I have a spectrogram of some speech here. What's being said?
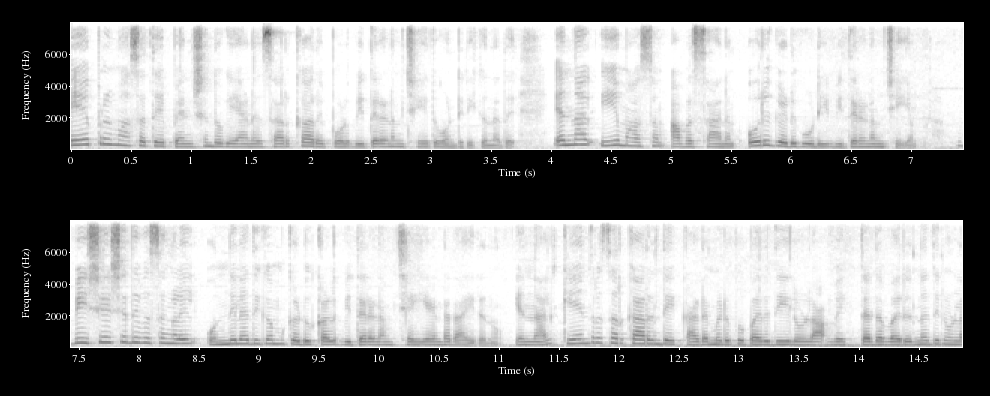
ഏപ്രിൽ മാസത്തെ പെൻഷൻ തുകയാണ് സർക്കാർ ഇപ്പോൾ വിതരണം ചെയ്തുകൊണ്ടിരിക്കുന്നത്. എന്നാൽ ഈ മാസം അവസാനം ഒരു ഗഡു കൂടി വിതരണം ചെയ്യും. വിശേഷ ദിവസങ്ങളിൽ ഒന്നിലധികം ഗഡുക്കൾ വിതരണം ചെയ്യേണ്ടതായിരുന്നു. എന്നാൽ കേന്ദ്ര സർക്കാരിന്റെ കടമെടുപ്പ് പരിധിയിലുള്ള വ്യക്തത വരുന്നതിനുള്ള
